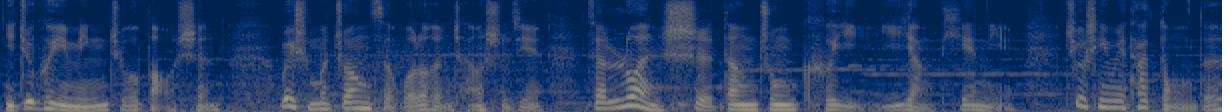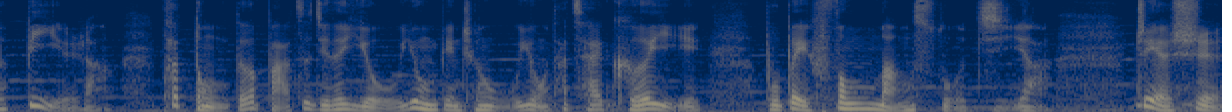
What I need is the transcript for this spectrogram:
你就可以明哲保身。为什么庄子活了很长时间，在乱世当中可以颐养天年，就是因为他懂得避让，他懂得把自己的有用变成无用，他才可以不被锋芒所及啊！这也是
